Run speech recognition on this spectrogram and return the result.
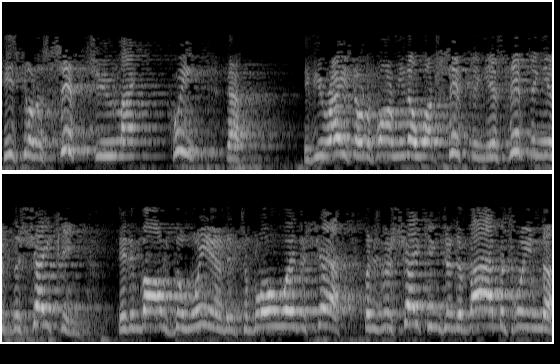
He's going to sift you like wheat. Now, if you raised on a farm, you know what sifting is. Sifting is the shaking. It involves the wind and to blow away the shaft. But it's the shaking to divide between the,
